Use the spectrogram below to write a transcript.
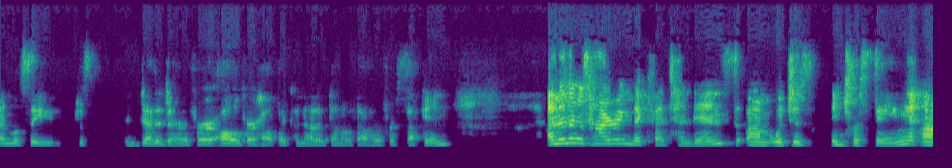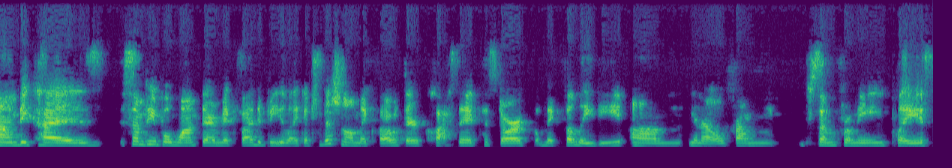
endlessly just indebted to her for all of her help. I could not have done it without her for a second. And then there was hiring mikvah attendants, um, which is interesting um, because some people want their mikvah to be like a traditional mikvah with their classic historic mikvah lady, um, you know, from some from me place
